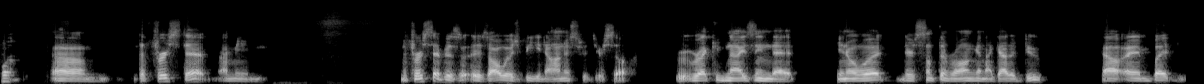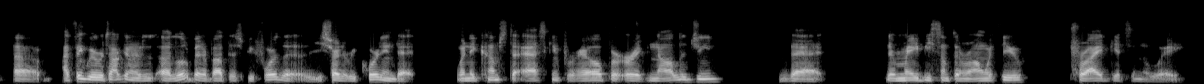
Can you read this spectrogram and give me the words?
what um, the first step i mean the first step is is always being honest with yourself recognizing that you know what, there's something wrong and I got to do. Uh, and but uh, I think we were talking a, a, little bit about this before the you started recording that when it comes to asking for help or, or acknowledging that there may be something wrong with you, pride gets in the way.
